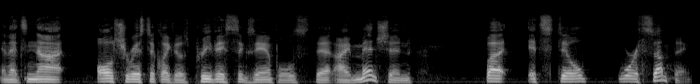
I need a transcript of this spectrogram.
And that's not altruistic like those previous examples that I mentioned, but it's still worth something.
